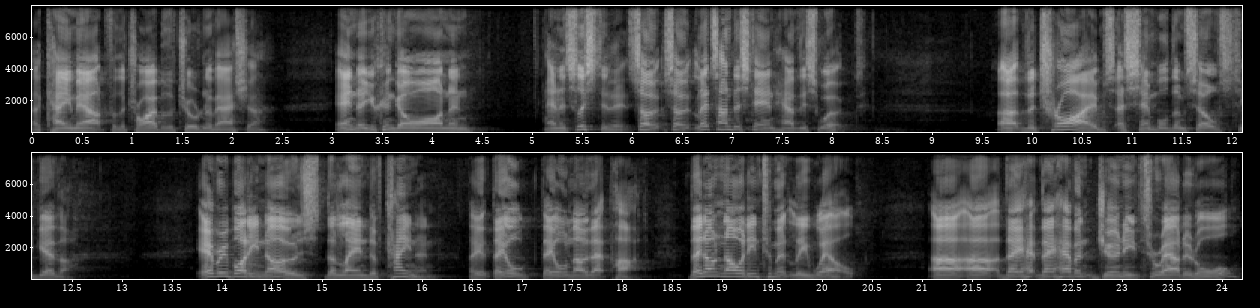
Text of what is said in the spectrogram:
uh, came out for the tribe of the children of Asher. And uh, you can go on and, and it's listed there. So, so let's understand how this worked. Uh, the tribes assembled themselves together. Everybody knows the land of Canaan. They, they, all, they all know that part. They don't know it intimately well. Uh, uh, they, ha- they haven't journeyed throughout it all.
